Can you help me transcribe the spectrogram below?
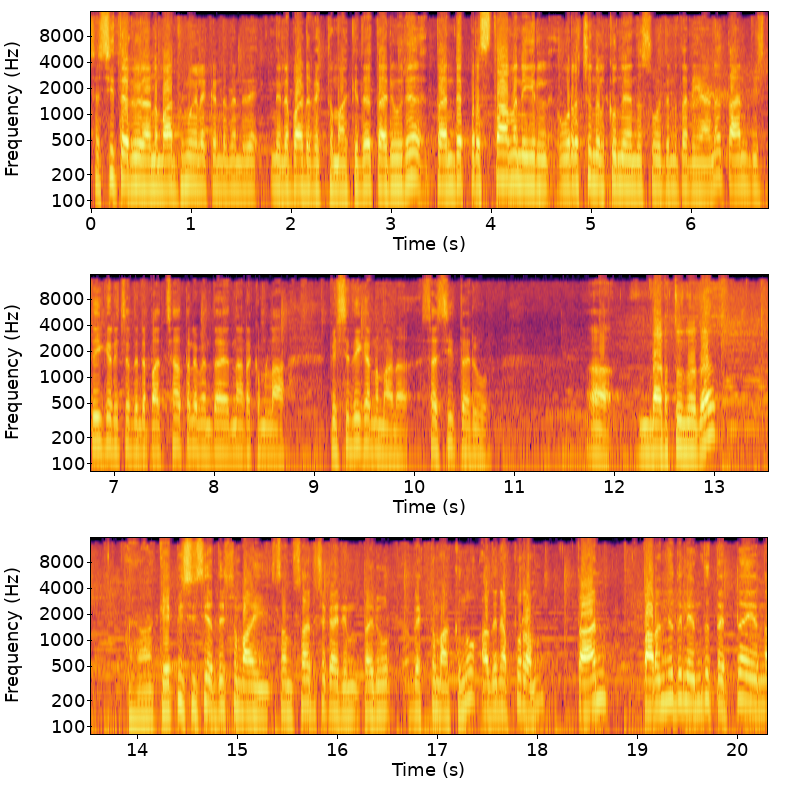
ശശി തരൂരാണ് മാധ്യമങ്ങളെ കണ്ട് തന്റെ നിലപാട് വ്യക്തമാക്കിയത്. തരൂര് തന്റെ പ്രസ്താവനയിൽ ഉറച്ചു നിൽക്കുന്നു എന്ന സൂചന തന്നെയാണ്. താൻ വിശദീകരിച്ചതിന്റെ പശ്ചാത്തലം എന്താ എന്നടക്കമുള്ള വിശദീകരണമാണ് ശശി തരൂർ നടത്തുന്നത്. കെ പി സി സി അധ്യക്ഷമായി സംസാരിച്ച കാര്യം തരൂർ വ്യക്തമാക്കുന്നു. അതിനപ്പുറം താൻ പറഞ്ഞതിൽ എന്ത് തെറ്റ് എന്ന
